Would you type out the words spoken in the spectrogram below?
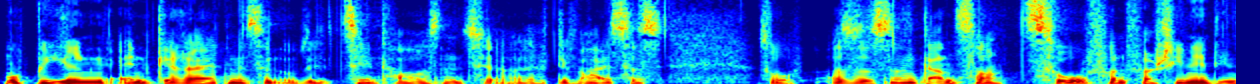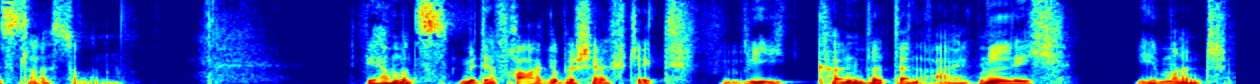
mobilen Endgeräten. Das sind um die 10.000 äh, Devices. So, also es ist ein ganzer Zoo von verschiedenen Dienstleistungen. Wir haben uns mit der Frage beschäftigt, wie können wir denn eigentlich jemand,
